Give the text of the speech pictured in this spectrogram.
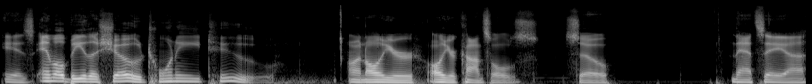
is MLB The Show 22 on all your all your consoles. So that's a uh,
